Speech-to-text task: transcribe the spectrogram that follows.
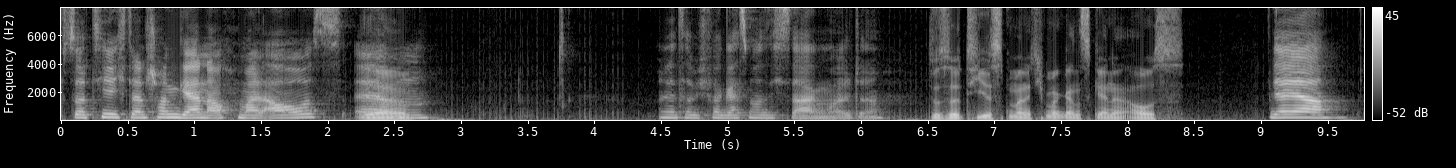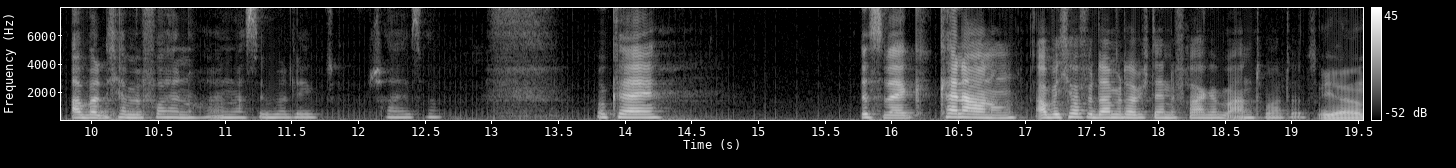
sortiere ich dann schon gerne auch mal aus. Ja. Ähm, und jetzt habe ich vergessen, was ich sagen wollte. Du sortierst manchmal ganz gerne aus. Ja, ja, aber ich habe mir vorher noch irgendwas überlegt. Scheiße. Okay. Ist weg. Keine Ahnung. Aber ich hoffe, damit habe ich deine Frage beantwortet. Ja,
